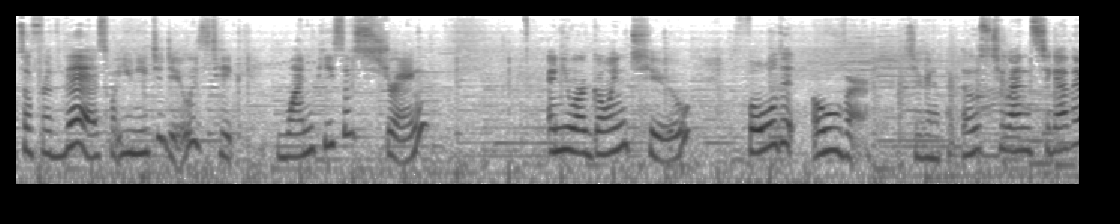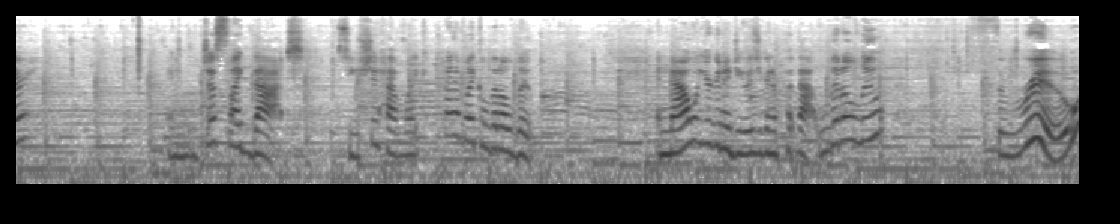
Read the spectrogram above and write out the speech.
So for this, what you need to do is take one piece of string and you are going to fold it over. So you're gonna put those two ends together and just like that. So you should have like, kind of like a little loop. And now what you're gonna do is you're gonna put that little loop through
